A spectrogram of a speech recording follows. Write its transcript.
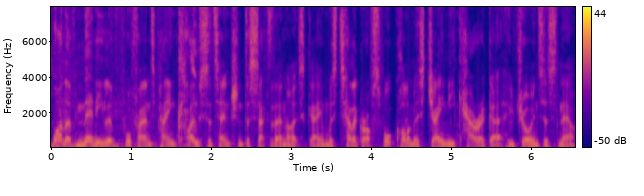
One of many Liverpool fans paying close attention to Saturday night's game was Telegraph sport columnist Jamie Carragher, who joins us now.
